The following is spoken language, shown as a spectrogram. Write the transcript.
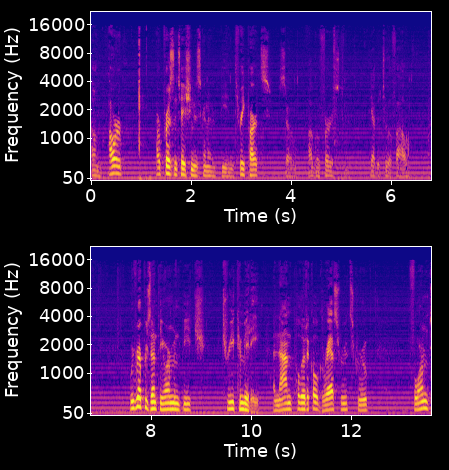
Um, Our, our presentation is going to be in three parts, so I'll go first, the other two will follow. We represent the Ormond Beach Tree Committee, a non-political grassroots group formed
